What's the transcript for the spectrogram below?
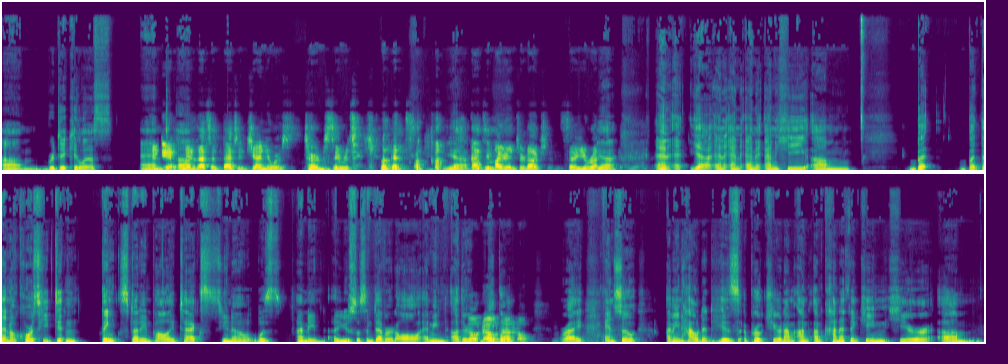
um, ridiculous. And um, yeah, that's a that's a generous term to say ridiculous. yeah, that's in my introduction. So you're right. Yeah, yeah. and, and yeah, and and and and he, um, but but then of course he didn't think studying Pali texts, you know, was I mean a useless endeavor at all. I mean, other no, no, people, not at all. Right, and so I mean, how did his approach here? And I'm I'm, I'm kind of thinking here um,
